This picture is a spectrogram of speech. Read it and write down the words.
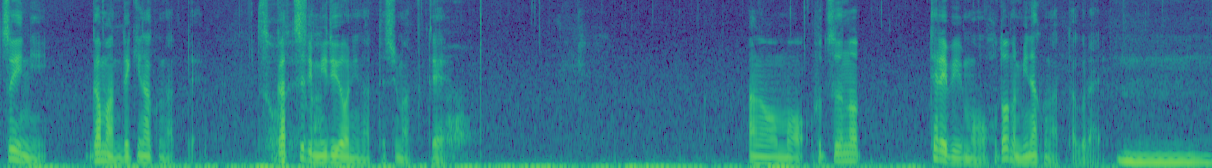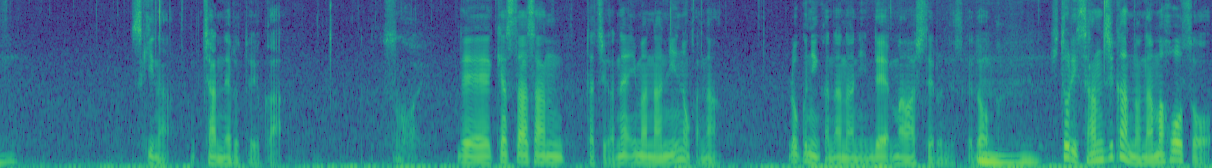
ついに我慢できなくなってがっつり見るようになってしまってあのもう普通のテレビもほとんど見なくなったぐらい。うん好きなチャンネルというか。すごい。でキャスターさんたちがね今何人のかな？6人か7人で回してるんですけど、うん1人3時間の生放送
